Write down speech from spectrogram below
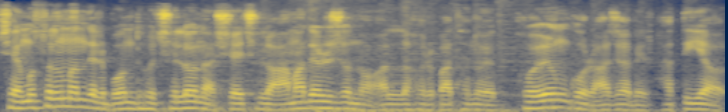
সে মুসলমানদের বন্ধু ছিল না, সে ছিল আমাদের জন্য আল্লাহর পাঠানো এক ভয়ঙ্কর আজাবের হাতিয়ার।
